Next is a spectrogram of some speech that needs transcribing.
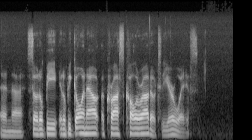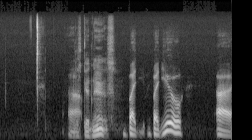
and uh, so it'll be it'll be going out across Colorado to the airwaves. That's good news. But but you uh,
